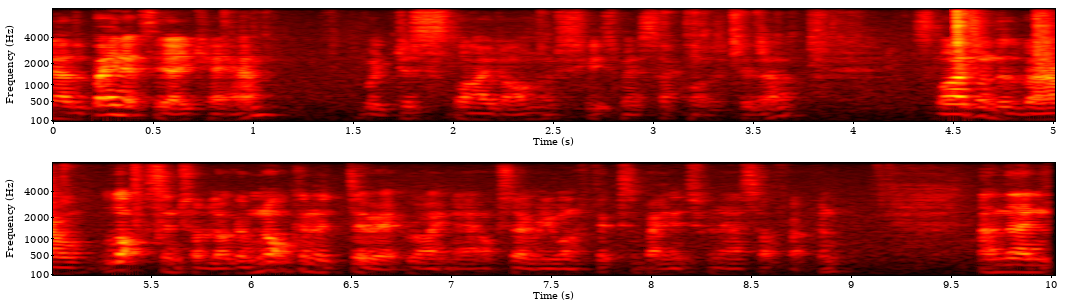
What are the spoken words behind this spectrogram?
Now, the bayonet to the AKM would just slide on. Excuse me a second, I'll just do that. Slides under the barrel, locks into a lug. I'm not going to do it right now because I really want to fix the bayonet to an airsoft weapon. And then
